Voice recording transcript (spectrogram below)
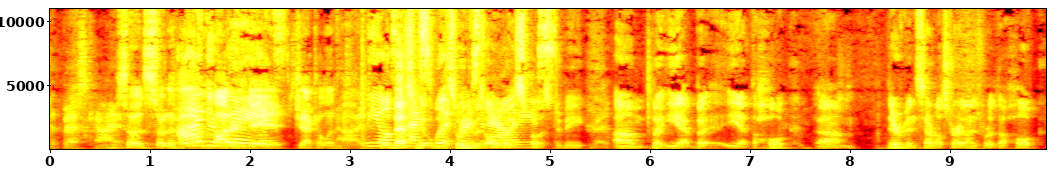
The best kind. So it's sort of a Either modern way, day it's- Jekyll and Hyde. He well, that's, has the- split that's what he was always personalities. supposed to be. Right. Um, but yeah, but yeah, the Hulk. Um, there have been several storylines where the Hulk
